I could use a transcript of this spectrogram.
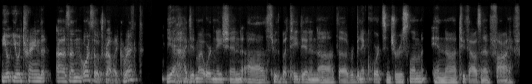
You, you were trained as an Orthodox rabbi, correct? Yeah, I did my ordination uh, through the Batei Din in uh, the rabbinic courts in Jerusalem in uh, 2005.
